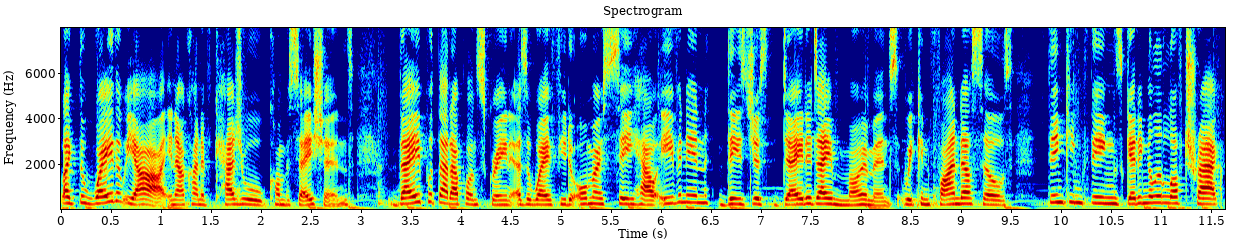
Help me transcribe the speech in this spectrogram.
like the way that we are in our kind of casual conversations, they put that up on screen as a way for you to almost see how, even in these just day to day moments, we can find ourselves thinking things, getting a little off track,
